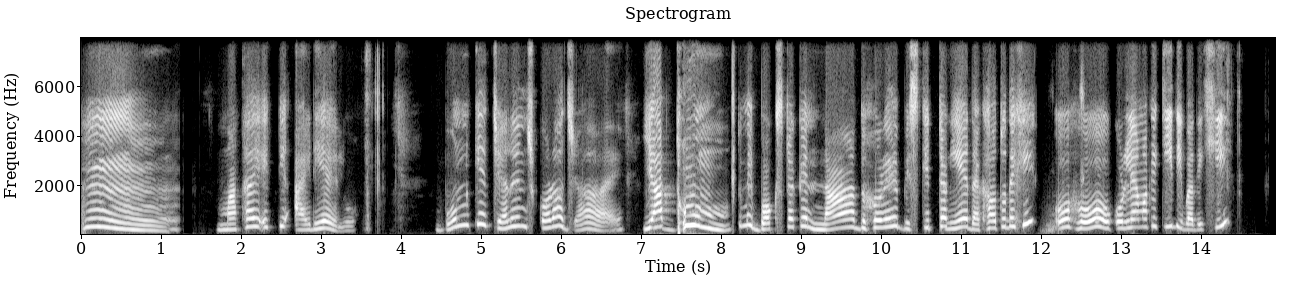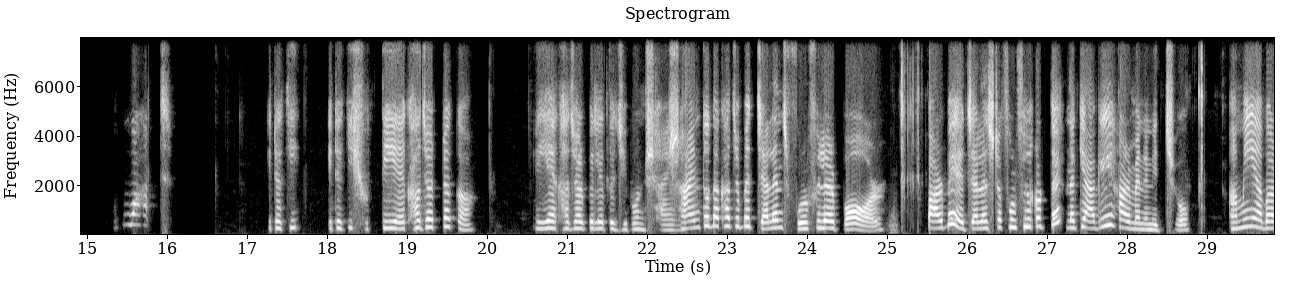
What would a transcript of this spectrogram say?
হুম, মাথায় একটি আইডিয়া এলো। বোনকে চ্যালেঞ্জ করা যায়। ইয়া ধুম, তুমি বক্সটাকে না ধরে বিস্কিটটা নিয়ে দেখাও তো দেখি। ওহো, করলে আমাকে কি দিবা দেখি? হোয়াট এটা কি? এটা কি সত্যি এক হাজার টাকা? এই এক হাজার পেলে তো জীবন সায় সাইন তো দেখা যাবে চ্যালেঞ্জ ফুলফিলের পর। পারবে চ্যালেঞ্জটা ফুলফিল করতে? নাকি আগেই হার মেনে নিচ্ছ? আমি আবার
